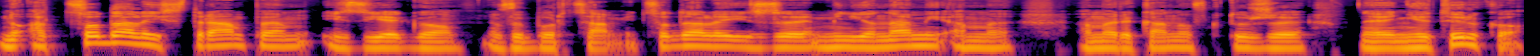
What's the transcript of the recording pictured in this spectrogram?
No a co dalej z Trumpem i z jego wyborcami? Co dalej z milionami Amerykanów, którzy e, nie tylko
